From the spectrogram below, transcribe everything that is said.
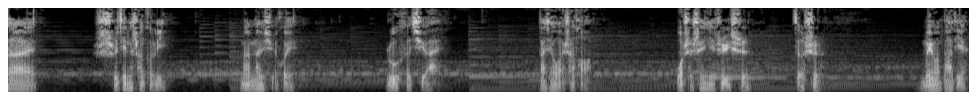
在时间的长河里，慢慢学会如何去爱。大家晚上好，我是深夜治愈师，则是每晚八点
